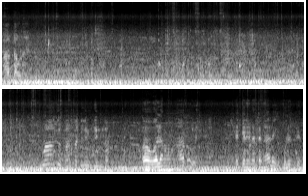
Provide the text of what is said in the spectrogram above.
Ataw lang yan. Umaga Padilim-dim lang. Oh, walang araw eh. Kahit kanina tanghali, kulit din.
